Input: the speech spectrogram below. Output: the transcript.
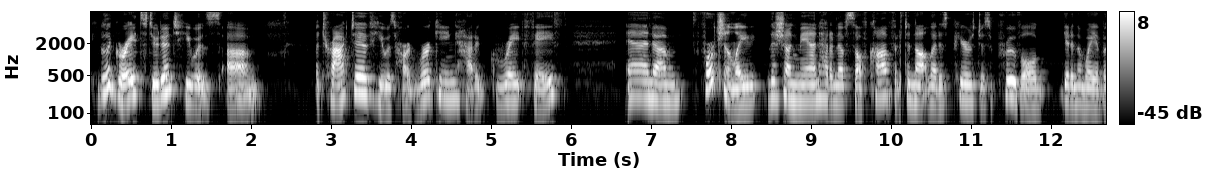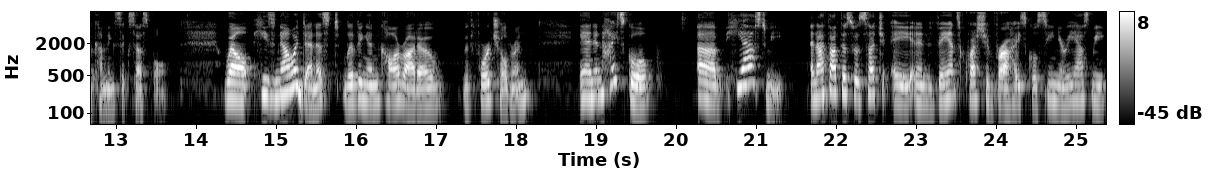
he was a great student. He was um, attractive, he was hardworking, had a great faith. And um, fortunately, this young man had enough self confidence to not let his peers' disapproval get in the way of becoming successful. Well, he's now a dentist living in Colorado with four children. And in high school, uh, he asked me, and I thought this was such a, an advanced question for a high school senior. He asked me,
